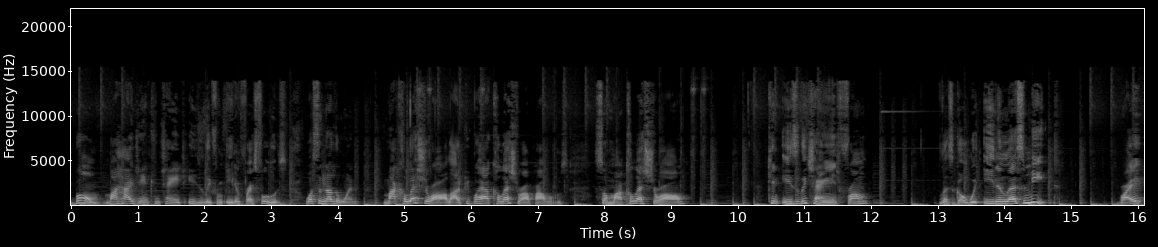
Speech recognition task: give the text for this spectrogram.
Boom, my hygiene can change easily from eating fresh foods. What's another one? My cholesterol. A lot of people have cholesterol problems. So my cholesterol can easily change from, let's go with eating less meat, right?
